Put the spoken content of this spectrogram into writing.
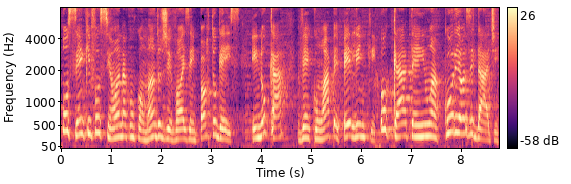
O Sync funciona com comandos de voz em português e no K vem com app Link. O K tem uma curiosidade.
